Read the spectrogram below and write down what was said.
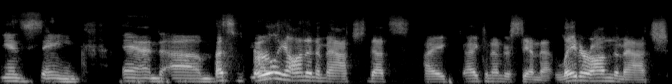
me insane. And um, that's early on in a match. That's I I can understand that. Later on the match,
